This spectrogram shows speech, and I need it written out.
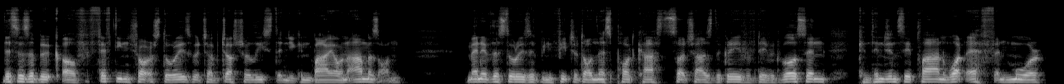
This is a book of 15 short stories which I've just released and you can buy on Amazon. Many of the stories have been featured on this podcast, such as The Grave of David Wilson, Contingency Plan, What If, and more,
